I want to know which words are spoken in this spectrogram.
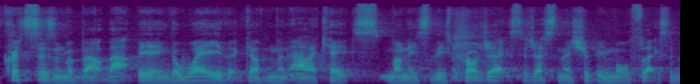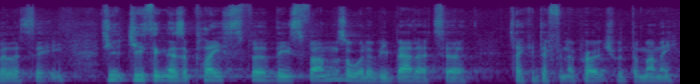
criticism about that being the way that government allocates money to these projects, suggesting there should be more flexibility. Do you, do you think there's a place for these funds, or would it be better to take a different approach with the money?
